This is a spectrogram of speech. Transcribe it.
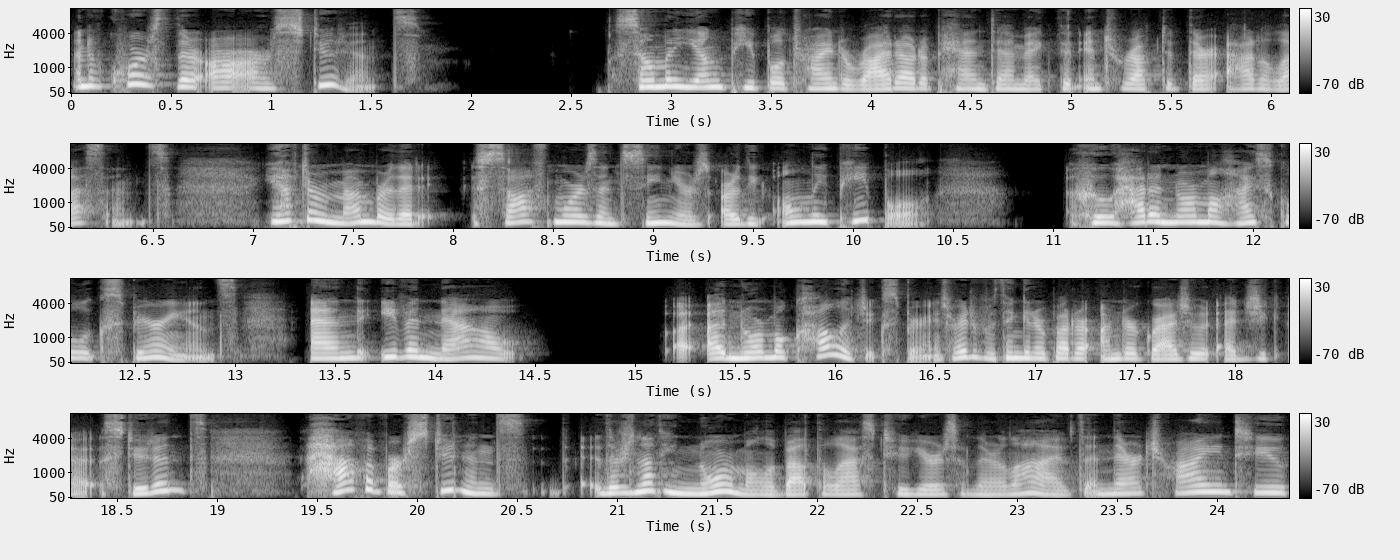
And of course, there are our students. So many young people trying to ride out a pandemic that interrupted their adolescence. You have to remember that sophomores and seniors are the only people who had a normal high school experience and even now a, normal college experience, right? If we're thinking about our undergraduate edu- uh, students, half of our students, there's nothing normal about the last two years of their lives, and they're trying to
